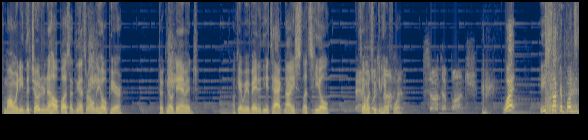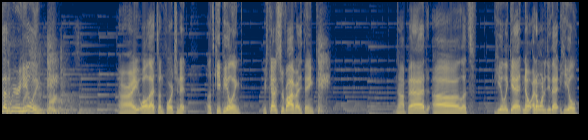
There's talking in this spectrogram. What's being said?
Come on, we need the children to help us. I think that's our only hope here. Took no damage. Okay, we evaded the attack. Nice. Let's heal. See how much we can heal for. Sucker punch. What? He sucker punches as we were healing. Alright, well, that's unfortunate. Let's keep healing. We've got to survive, I think. Not bad. Uh, let's heal again. No, I don't want to do that. Heal.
